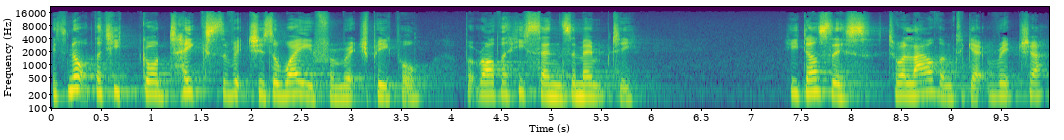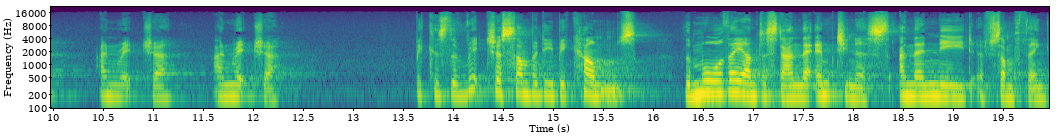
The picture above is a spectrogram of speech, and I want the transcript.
it's not that he, God takes the riches away from rich people, but rather he sends them empty. He does this to allow them to get richer and richer and richer. Because the richer somebody becomes, the more they understand their emptiness and their need of something,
